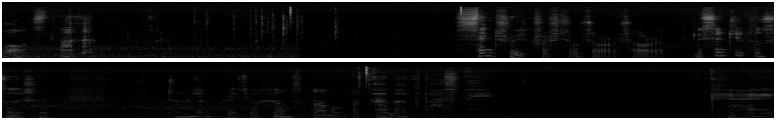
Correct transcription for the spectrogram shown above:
What's that? Sentinel Crystal Territorial. The Sentinel Crystal to upgrade your health, armor, and ammo capacity. Okay,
